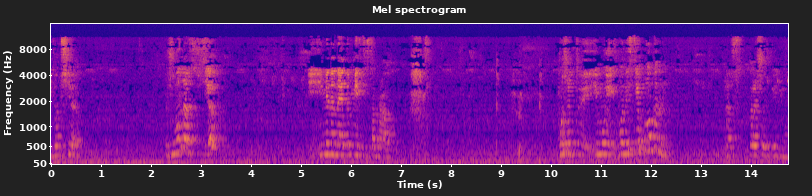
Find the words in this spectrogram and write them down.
И вообще, почему нас всех именно на этом месте собрал? Может, и вон из тех окон нас хорошо видно?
